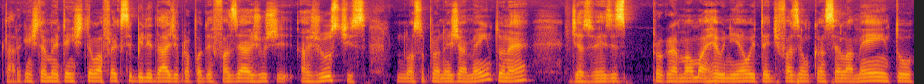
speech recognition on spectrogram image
Claro que a gente também tem que ter uma flexibilidade para poder fazer ajuste, ajustes no nosso planejamento, né? De às vezes programar uma reunião e ter de fazer um cancelamento,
